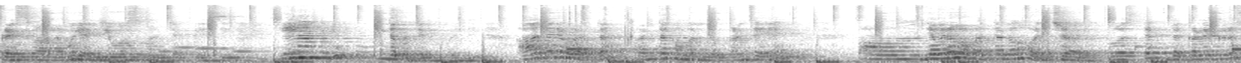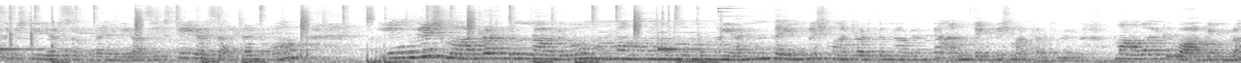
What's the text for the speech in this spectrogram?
ప్రెస్ వాళ్ళము ఎన్జిఓస్ అని చెప్పేసి ఇలాంటివి ఇదొకటి జరిగిపోయింది. ఆ తర్వాత అంతకుముందు అంటే ఎవరో ఒక అతను వచ్చారు. వస్తే దగ్గర దగ్గర సిక్స్టీ ఇయర్స్ ఉంటాయండి. ఆ సిక్స్టీ ఇయర్స్ అతను మాట్లాడుతున్నారు. మా వారికి వాకింగ్లో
